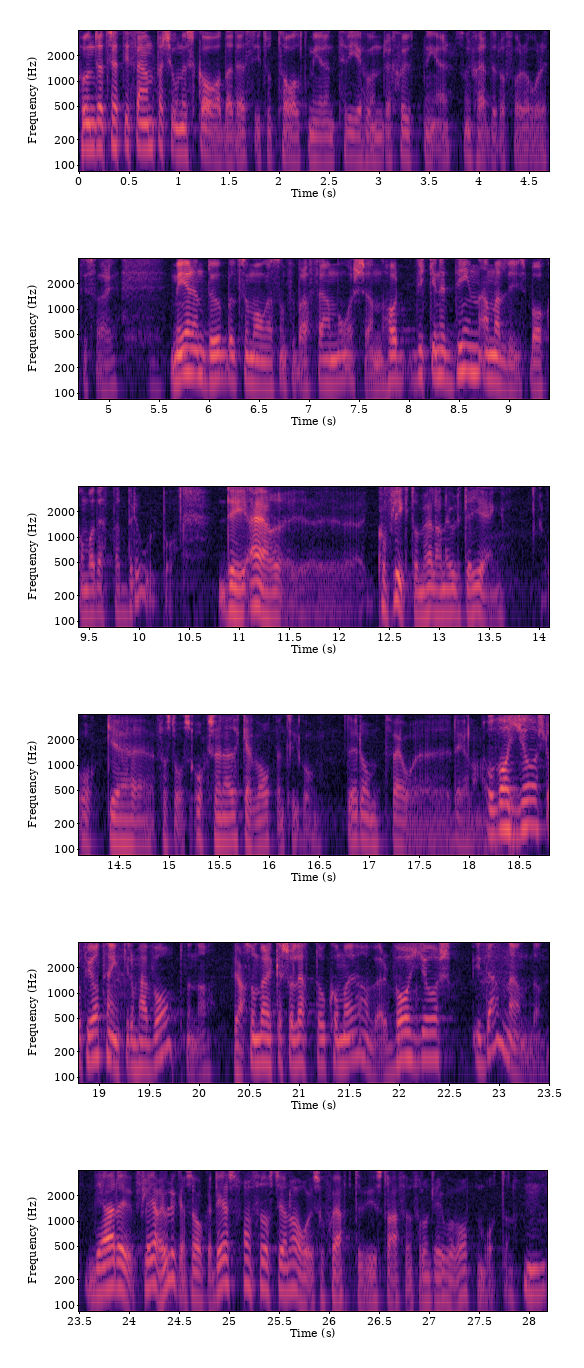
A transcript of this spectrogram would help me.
135 personer skadades i totalt mer än 300 skjutningar som skedde då förra året i Sverige. Mer än dubbelt så många som för bara fem år sedan. Har, vilken är din analys bakom vad detta beror på? Det är eh, konflikter mellan olika gäng. Och eh, förstås också en ökad vapentillgång. Det är de två eh, delarna. Och vad görs då? För jag tänker de här vapnen Ja. som verkar så lätta att komma över. Vad görs i den änden? Vi hade flera olika saker. Dels från 1 januari så skärpte vi ju straffen för de grova vapenbrotten. Mm.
